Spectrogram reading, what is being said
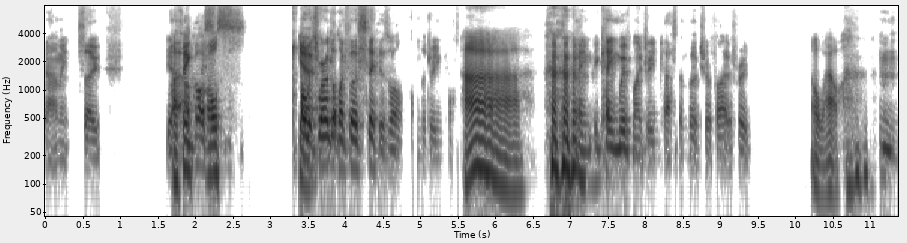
You know what I mean? So, yeah, I think got a s- also. Oh, it's where I got my first stick as well on the Dreamcast. ah. It came, it came with my Dreamcast and Virtua Fighter 3. Oh wow. Hmm.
